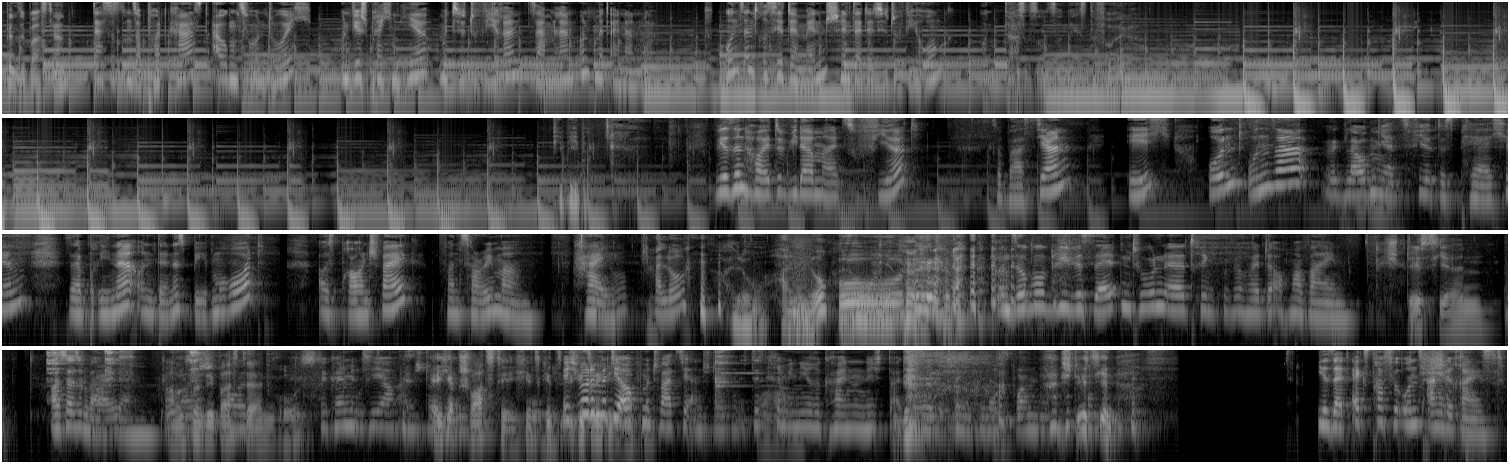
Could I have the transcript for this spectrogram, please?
Ich bin Sebastian. Das ist unser Podcast Augen zu und durch und wir sprechen hier mit Tätowierern, Sammlern und miteinander. Uns interessiert der Mensch hinter der Tätowierung Und das ist unsere nächste Folge. Piep, piep. Wir sind heute wieder mal zu viert. Sebastian, ich und unser, wir glauben jetzt viertes Pärchen, Sabrina und Dennis Bebenroth aus Braunschweig von Sorry Mom. Hi. Hallo? Hallo. Hallo. Und so wie wir es selten tun, äh, trinken wir heute auch mal Wein. Stößchen. Außer Sebastian. Außer Sebastian. Wir können mit Tee auch anstoßen. Ich habe Schwarztee. Ich, jetzt geht's, Ich geht's würde mit dir ab. auch mit Schwarztee anstoßen. Ich diskriminiere keinen Nicht-Alkohol-Trinkenden. Stößchen. Ihr seid extra für uns angereist.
